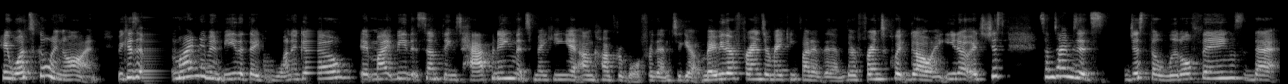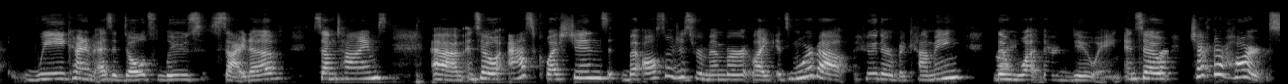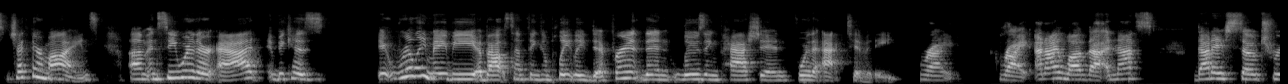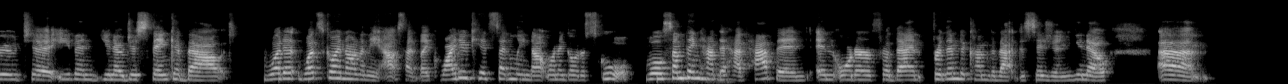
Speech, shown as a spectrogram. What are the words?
hey, what's going on? Because it might even be that they want to go. It might be that something's happening that's making it uncomfortable for them to go. Maybe their friends are making fun of them. Their friends quit going. You know, it's just sometimes it's just the little things that we kind of as adults lose sight of sometimes. Um, and so ask questions, but also just remember like it's more about who they're becoming than right. what they're doing. And so check their hearts, check their minds, um, and see where they're at because it really may be about something completely different than losing passion for the activity. Right. Right. And I love that. And that's that is so true to even, you know, just think about what what's going on on the outside like why do kids suddenly not want to go to school well something had to have happened in order for them for them to come to that decision you know um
